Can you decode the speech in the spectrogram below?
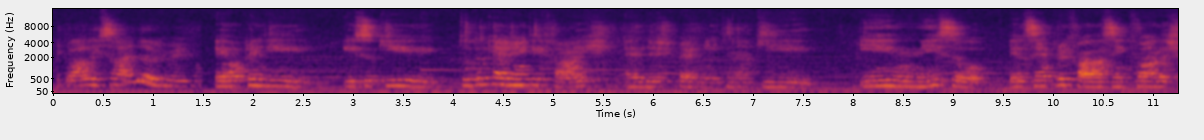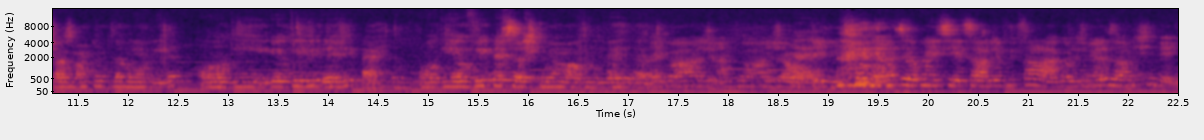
Tipo, ali só é Deus mesmo. eu aprendi isso que tudo que a gente faz é Deus que permite, né? Que, e nisso eu sempre falo assim que foi uma das fases mais bonitas da minha vida, onde eu tive Deus de perto, onde eu vi pessoas que me amavam de É verdade. igual a, igual a Jó É. Antes eu conhecia só de ouvir falar, agora os meus olhos te veem.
